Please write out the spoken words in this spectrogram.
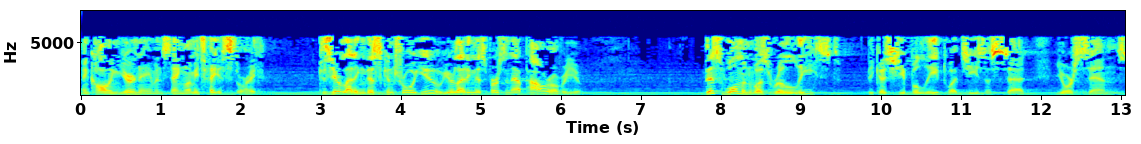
and calling your name and saying, Let me tell you a story. Because you're letting this control you. You're letting this person have power over you. This woman was released because she believed what Jesus said Your sins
